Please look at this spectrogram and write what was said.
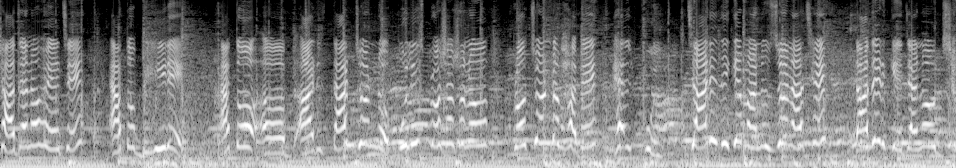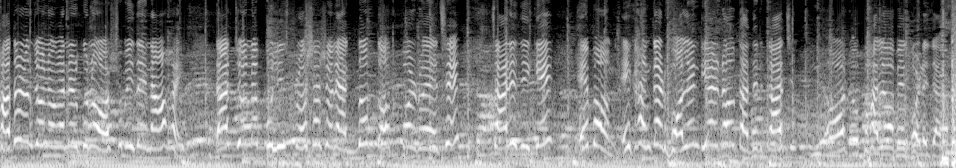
সাজানো হয়েছে। এত ভিড়ে এত আর তার জন্য পুলিশ প্রশাসনও প্রচণ্ডভাবে হেল্পফুল চারিদিকে মানুষজন আছে, তাদেরকে যেন সাধারণ জনগণের কোনো অসুবিধে না হয়। তার জন্য পুলিশ প্রশাসন একদম তৎপর রয়েছে চারিদিকে এবং এখানকার ভলেন্টিয়াররাও তাদের কাজ ভালোভাবে করে যাচ্ছে।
